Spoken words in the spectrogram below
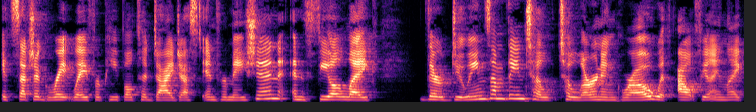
it's such a great way for people to digest information and feel like they're doing something to, to learn and grow without feeling like,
